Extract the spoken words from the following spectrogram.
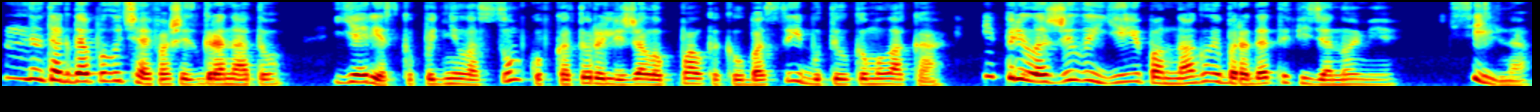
Ну тогда получай, фашист, гранату. Я резко подняла сумку, в которой лежала палка колбасы и бутылка молока, и приложила ею по наглой бородатой физиономии. Сильно.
